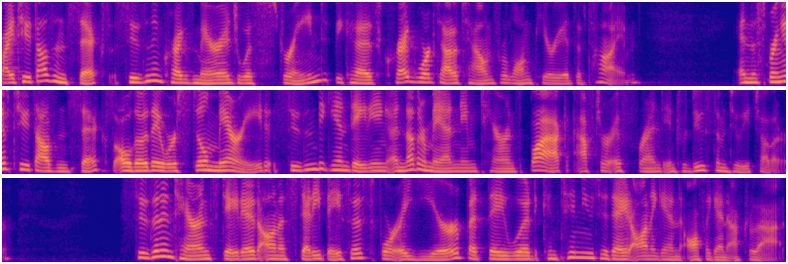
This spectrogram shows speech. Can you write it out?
By 2006, Susan and Craig's marriage was strained because Craig worked out of town for long periods of time. In the spring of 2006, although they were still married, Susan began dating another man named Terrence Black after a friend introduced them to each other. Susan and Terrence dated on a steady basis for a year, but they would continue to date on again, off again after that.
